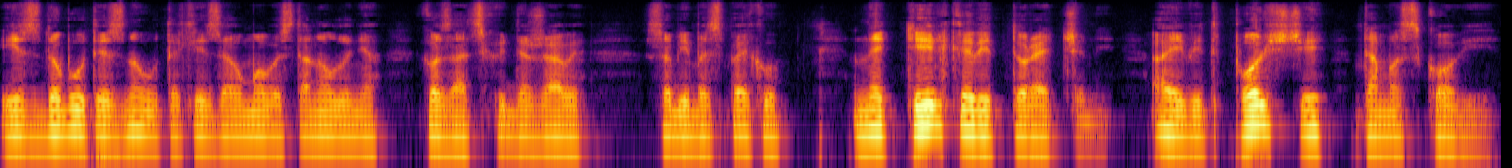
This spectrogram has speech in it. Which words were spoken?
і здобути знову таки за умови становлення козацької держави собі безпеку не тільки від Туреччини, а й від Польщі та Московії.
